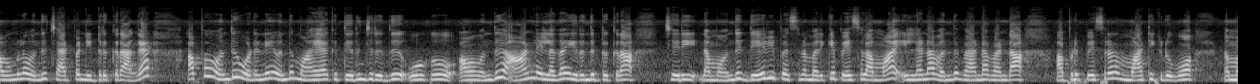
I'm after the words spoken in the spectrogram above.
அவங்களும் வந்து சேட் பண்ணிட்டு இருக்கிறாங்க. அப்போ வந்து உடனே வந்து மாயாவுக்கு தெரிஞ்சிருது ஓஹோ அவன் வந்து ஆன்லைனில் தான் இருந்துட்டுருக்கிறான் சரி நம்ம வந்து தேவி பேசுகிற மாதிரிக்கே பேசலாமா? இல்லைனா வந்து வேண்டாம் வேண்டாம். அப்படி பேசுகிறா நம்ம மாட்டிக்கிடுவோம். நம்ம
